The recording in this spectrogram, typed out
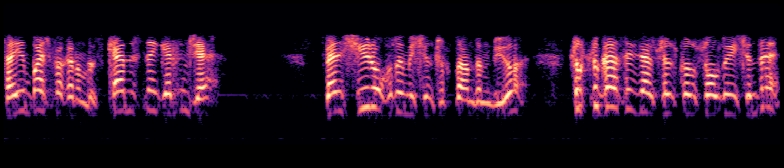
Sayın Başbakanımız kendisine gelince ben şiir okuduğum için tutuklandım diyor. Tutuklu gazeteciler söz konusu olduğu için de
